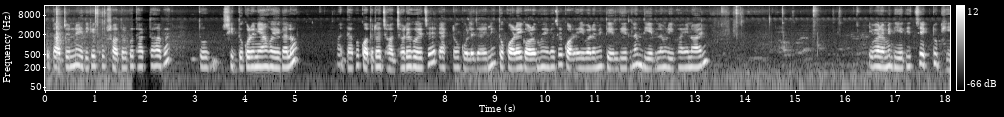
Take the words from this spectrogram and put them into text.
তো তার জন্য এদিকে খুব সতর্ক থাকতে হবে। তো সিদ্ধ করে নেওয়া হয়ে গেল। আর দেখো কতটা ঝরঝরে হয়েছে, একটাও গলে যায়নি। তো কড়াই গরম হয়ে গেছে। কড়াই এবার আমি তেল দিয়ে দিলাম। দিয়ে দিলাম রিফাইন অয়েল। এবার আমি দিয়ে দিচ্ছি একটু ঘি।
